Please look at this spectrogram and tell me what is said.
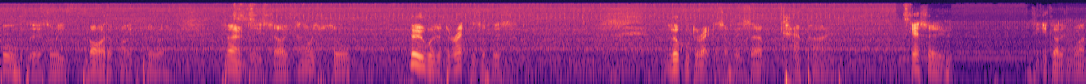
Paul was there, so he fired up my computer, found the site, and then we saw who were the directors of this, local directors of this um, campaign? Guess who? I think you got it in one.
